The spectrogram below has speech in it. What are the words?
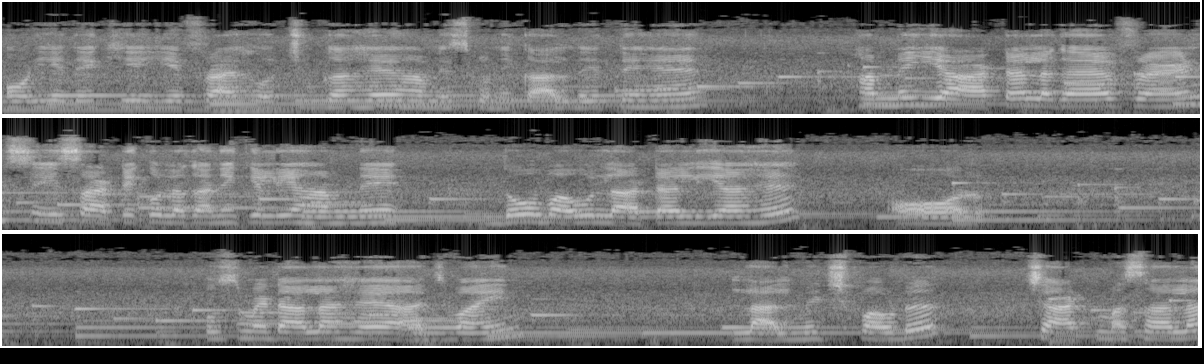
और ये देखिए, ये फ्राई हो चुका है, हम इसको निकाल देते हैं। हमने ये आटा लगाया फ्रेंड्स इस आटे को लगाने के लिए हमने दो बाउल आटा लिया है और उसमें डाला है अजवाइन। लाल मिर्च पाउडर, चाट मसाला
